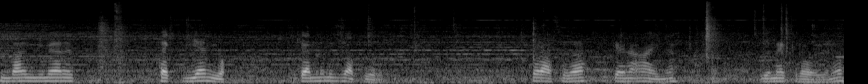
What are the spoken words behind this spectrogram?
bunların yemeğini pek yiyen yok. Kendimiz yapıyoruz. Burası da gene aynı yemek reyonu.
